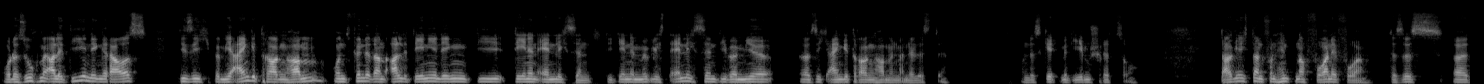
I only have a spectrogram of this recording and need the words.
Oder such mir alle diejenigen raus, die sich bei mir eingetragen haben und finde dann alle denjenigen, die denen ähnlich sind, die denen möglichst ähnlich sind, die bei mir äh, sich eingetragen haben in meine Liste. Und das geht mit jedem Schritt so. Da gehe ich dann von hinten nach vorne vor. Das ist äh,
